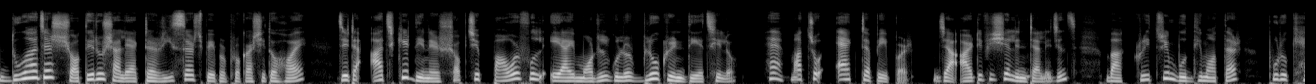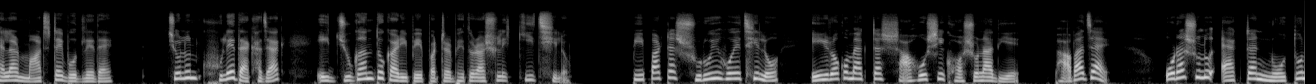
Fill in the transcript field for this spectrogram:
দু হাজার সতেরো সালে একটা রিসার্চ পেপার প্রকাশিত হয়, যেটা আজকের দিনের সবচেয়ে পাওয়ারফুল এআই মডেলগুলোর ব্লুপ্রিন্ট দিয়েছিল। হ্যাঁ মাত্র একটা পেপার যা আর্টিফিশিয়াল ইন্টেলিজেন্স বা কৃত্রিম বুদ্ধিমত্তার পুরো খেলার মাঠটাই বদলে দেয়। চলুন খুলে দেখা যাক এই যুগান্তকারী পেপারটার ভেতর আসলে কি ছিল। পেপারটা শুরুই হয়েছিল এই রকম একটা সাহসী ঘোষণা দিয়ে। ভাবা যায়, ওরা শুধু একটা নতুন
